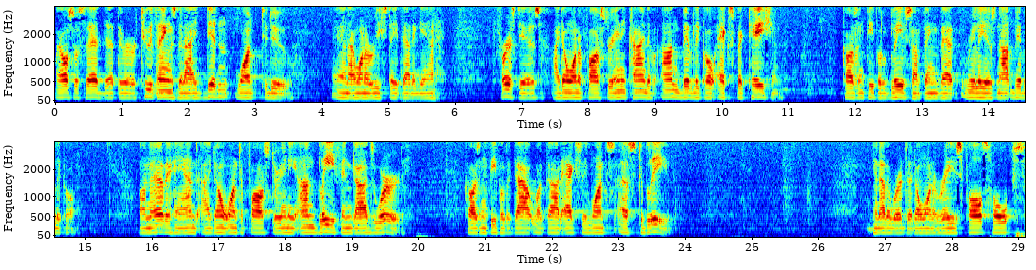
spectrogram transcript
I also said that there are two things that I didn't want to do, and I want to restate that again. First is, I don't want to foster any kind of unbiblical expectation, causing people to believe something that really is not biblical. On the other hand, I don't want to foster any unbelief in God's Word, causing people to doubt what God actually wants us to believe. In other words, I don't want to raise false hopes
